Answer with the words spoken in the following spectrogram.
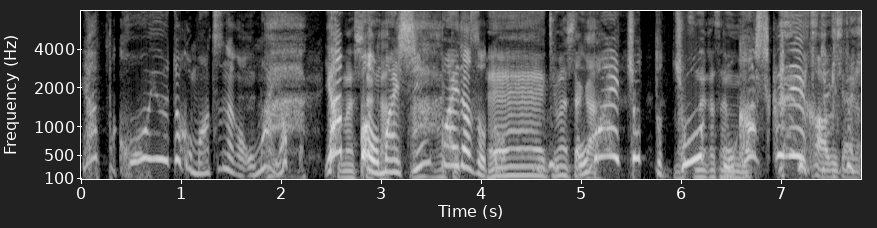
やっぱこういうとこ松永お前やっぱやっぱお前心配だぞと。えー、来ましたお前かちょっと超おかしくねえか？みたいな。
